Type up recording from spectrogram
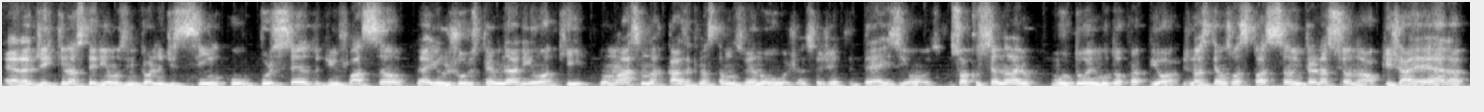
era de que nós teríamos em torno de 5% de inflação né, e os juros terminariam aqui no máximo na casa que nós estamos vendo hoje, ou seja, entre 10 e 11. Só que o cenário mudou e mudou para pior. Nós temos uma situação internacional que já era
